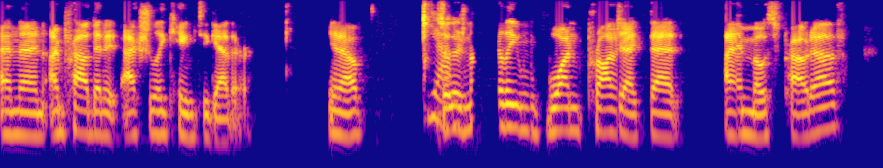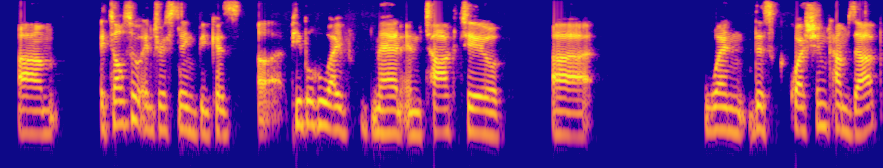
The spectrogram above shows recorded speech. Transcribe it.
and then i'm proud that it actually came together you know yeah. so there's not really one project that i'm most proud of um, it's also interesting because uh, people who i've met and talked to uh, when this question comes up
